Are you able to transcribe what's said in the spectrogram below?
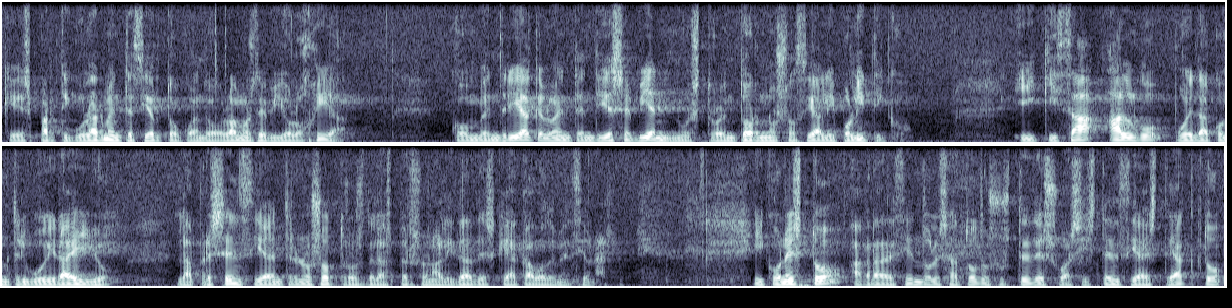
que es particularmente cierto cuando hablamos de biología, convendría que lo entendiese bien nuestro entorno social y político, y quizá algo pueda contribuir a ello la presencia entre nosotros de las personalidades que acabo de mencionar. Y con esto, agradeciéndoles a todos ustedes su asistencia a este acto,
